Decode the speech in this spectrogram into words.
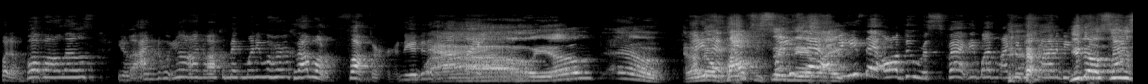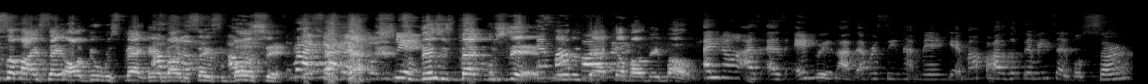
But above all else, you know, I know, you know, I know I can make money with her because I want to fuck her. And, then- like, yo, damn. And I know said- Pops is sitting there said, I like, mean, he said all due respect. It wasn't like he was trying to be. you know, as soon as somebody say all due respect, they're about to say some I wanna- bullshit. Right, right. Disrespectful Some disrespectful shit. And my soon as that father- come out their mouth. And you know, as, as angry as I've ever seen that man get, my father looked at me and said, Well, sir,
